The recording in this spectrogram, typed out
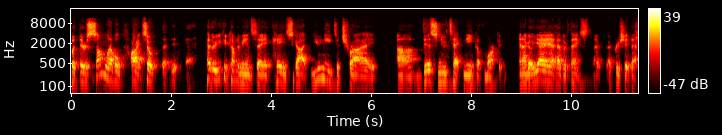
but there's some level. All right. So, uh, Heather, you could come to me and say, Hey, Scott, you need to try uh, this new technique of marketing. And I go, yeah, yeah, yeah Heather, thanks. I, I appreciate that.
